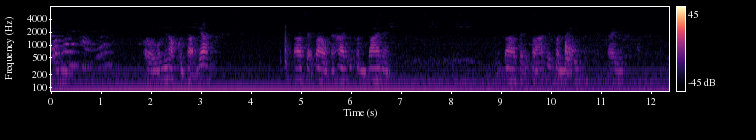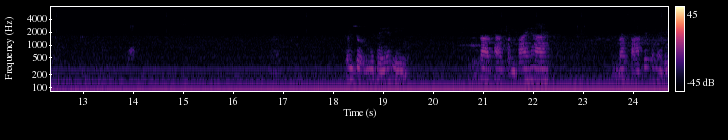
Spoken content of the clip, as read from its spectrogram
ở môn ờ, đi học cẩn thận nhá. Ta sẽ vào cái hai cái phần vai này. Chúng ta sẽ xóa cái phần này đi. Đây. Tương tự như thế thì chúng ta sang phần vai hai. Chúng ta xóa tiếp cái này đi.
